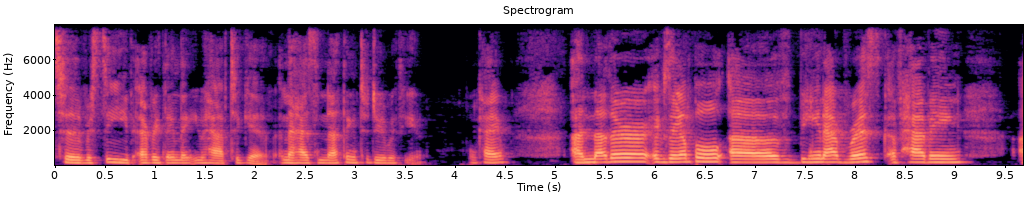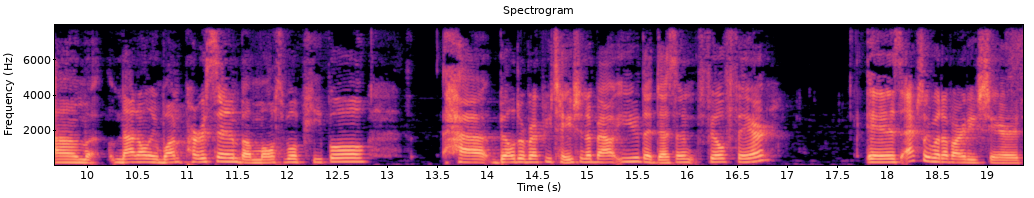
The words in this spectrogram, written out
to receive everything that you have to give. And that has nothing to do with you. Okay. Another example of being at risk of having um, not only one person, but multiple people have build a reputation about you that doesn't feel fair is actually what I've already shared,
